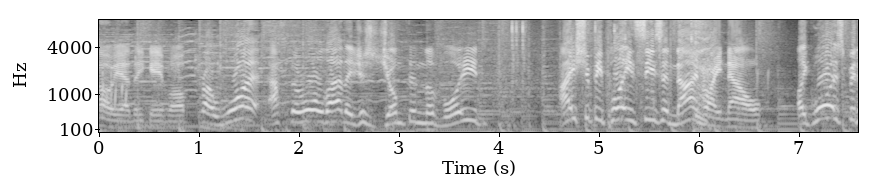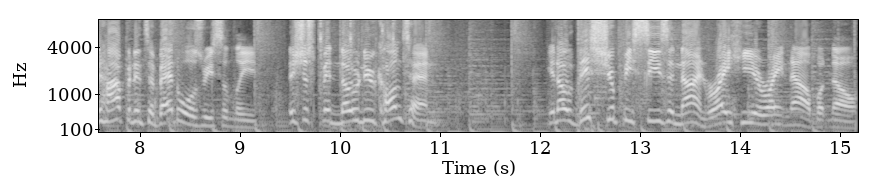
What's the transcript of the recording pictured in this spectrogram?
Oh, yeah, they gave up. Bro, what? After all that, they just jumped in the void? I should be playing Season 9 right now. Like, what has been happening to Bed Wars recently? There's just been no new content. You know, this should be Season 9 right here, right now, but no.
